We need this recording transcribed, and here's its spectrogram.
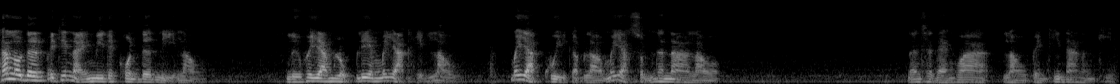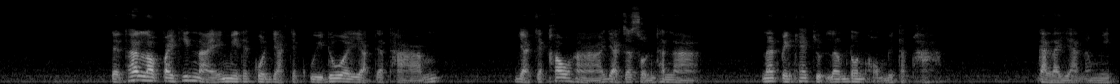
ถ้าเราเดินไปที่ไหนมีแต่คนเดินหนีเรา หรือพยายามหลบเลี่ยงไม่อยากเห็นเรา ไม่อยากคุยกับเรา ไม่อยากสนทนาเรา นั่นแสดงว่าเราเป็นที่น่ารังเกียจแต่ถ้าเราไปที่ไหนมีแต่คนอยากจะคุยด้วย อยากจะถาม อยากจะเข้าหา อยากจะสนทนา นั่นเป็นแค่จุดเริ่มต้นของมิตรภาพกัลยาณมิตร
